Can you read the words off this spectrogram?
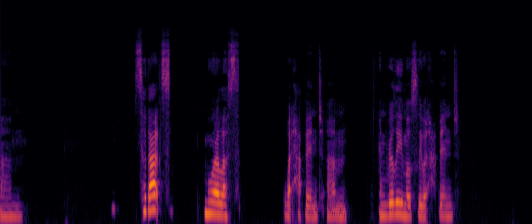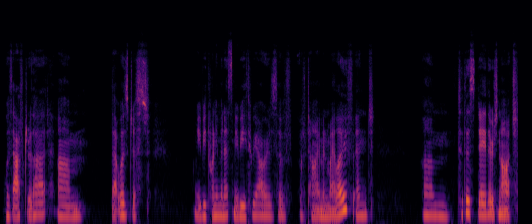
Um, so that's more or less what happened, um, and really mostly what happened was after that. Um, that was just maybe 20 minutes, maybe three hours of, of time in my life. And um, to this day, there's not,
